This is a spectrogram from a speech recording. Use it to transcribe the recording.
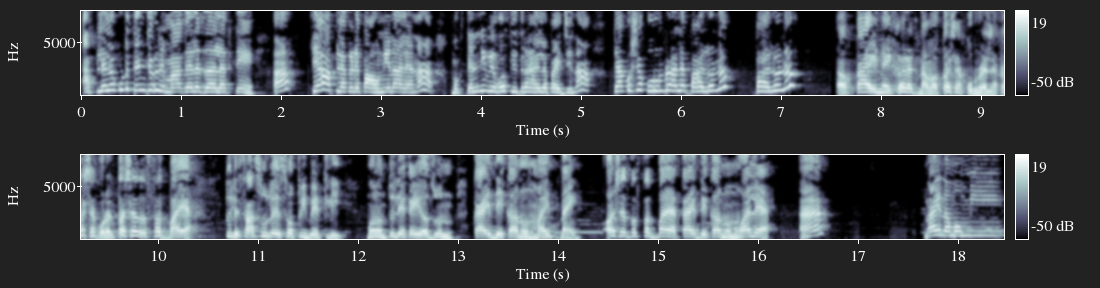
आपल्याला कुठे त्यांच्याकडे मागायला जायला लागते? आ? ते आपल्याकडे पाहुणे आल्या ना मग त्यांनी व्यवस्थित राहायला पाहिजे ना? त्या कशा करून राहिल्या पाहिलो ना? पाहिलो ना? काही नाही करत ना मग कशा करून राहिल्या कशा करून तशाच असतात बाया. तुले सासूला सोपी भेटली म्हणून तुला काही अजून काय दे कानून माहीत नाही. अशाच असतात बाया काय दे कानून वाल्या आ? नाही ना मम्मी?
